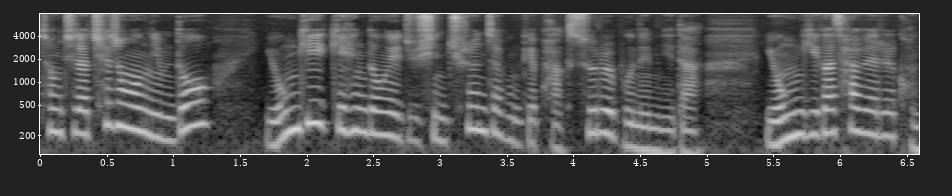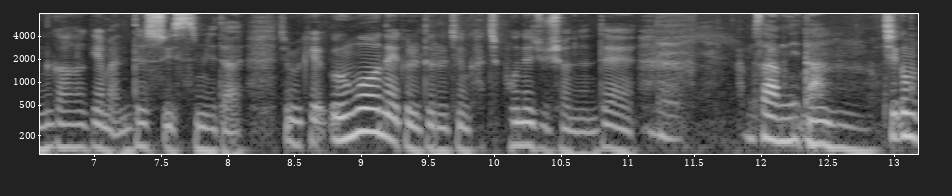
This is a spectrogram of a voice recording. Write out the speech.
청취자 최종옥 님도 용기 있게 행동해 주신 출연자분께 박수를 보냅니다. 용기가 사회를 건강하게 만들 수 있습니다. 지금 이렇게 응원의 글들을 지금 같이 보내주셨는데 네, 감사합니다. 음, 지금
